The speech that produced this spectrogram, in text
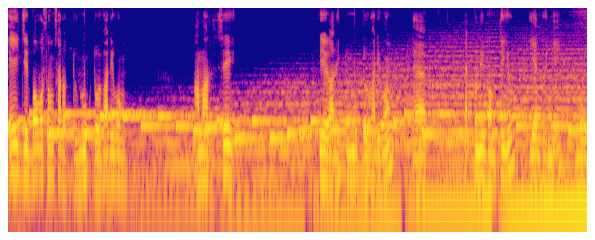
এই যে বব সংসারত মুক্ত হয়ে পারিব আমার সেই ইয়ে গাড়িত মুক্ত হয়ে পারিব তাৎক্ষণিক গম থেইও ইয়েন হইনে মই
